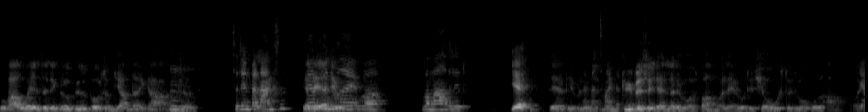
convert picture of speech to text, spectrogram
du har jo reelt set ikke noget at byde på, som de andre ikke har. Altså. Så det er en balance Ja, det at er finde det ud jo. af, hvor, hvor meget var lidt. Ja, det er det jo lidt. Men det. dybest set handler det jo også bare om at lave det sjoveste, du overhovedet har. Og jeg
